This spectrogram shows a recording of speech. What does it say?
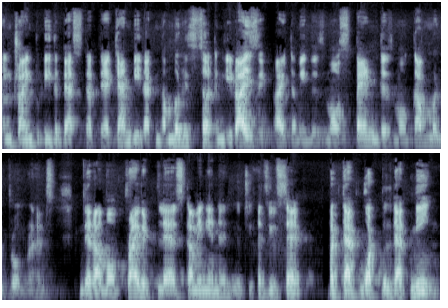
in trying to be the best that there can be. That number is certainly rising, right? I mean, there's more spend, there's more government programs, there are more private players coming in, as you said. But that what will that mean?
